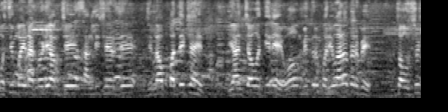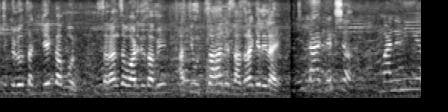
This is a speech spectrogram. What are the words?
वसीमबाई नाकवडे आमचे सांगली शहरचे जिल्हा उपाध्यक्ष आहेत यांच्या वतीने व मित्र परिवारातर्फे चौसष्ट किलोचा केक कापून सरांचा वाढदिवस आम्ही अतिउत्साहाने साजरा केलेला आहे. जिल्हाध्यक्ष माननीय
